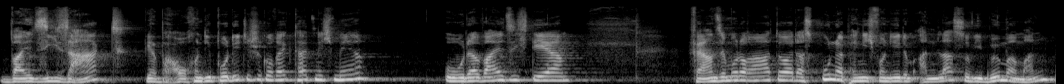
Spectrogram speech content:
Weil sie sagt, wir brauchen die politische Korrektheit nicht mehr? Oder weil sich der Fernsehmoderator das unabhängig von jedem Anlass, so wie Böhmermann,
